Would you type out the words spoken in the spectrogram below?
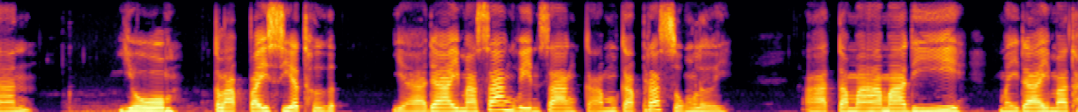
นั้น โยม กลับไปเสียเถิด อย่าได้มาสร้างเวรสร้างกรรมกับพระสงฆ์เลย อาตมามาดี ไม่ได้มาท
